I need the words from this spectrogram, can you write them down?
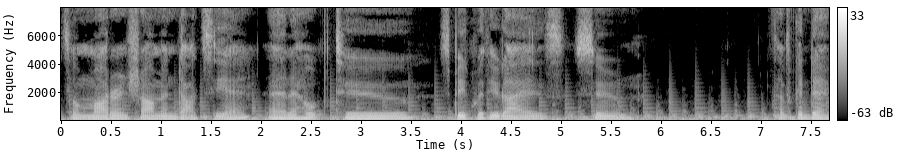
so modernshaman.ca, and I hope to speak with you guys soon. Have a good day.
